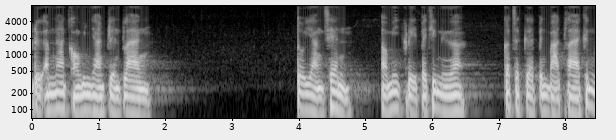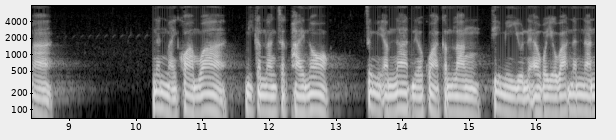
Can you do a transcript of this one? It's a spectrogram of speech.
หรืออำนาจของวิญญาณเปลี่ยนแปลง ตัวอย่างเช่น เอามีดกรีดไปที่เนื้อ ก็จะเกิดเป็นบาดแผลขึ้นมา นั่นหมายความว่ามีกำลังจากภายนอก ซึ่งมีอำนาจเหนือกว่ากำลังที่มีอยู่ในอวัยวะนั้น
